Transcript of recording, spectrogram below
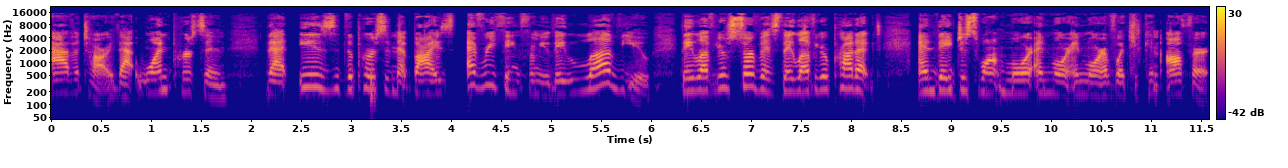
avatar, that one person that is the person that buys everything from you. They love you. They love your service. They love your product and they just want more and more and more of what you can offer.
